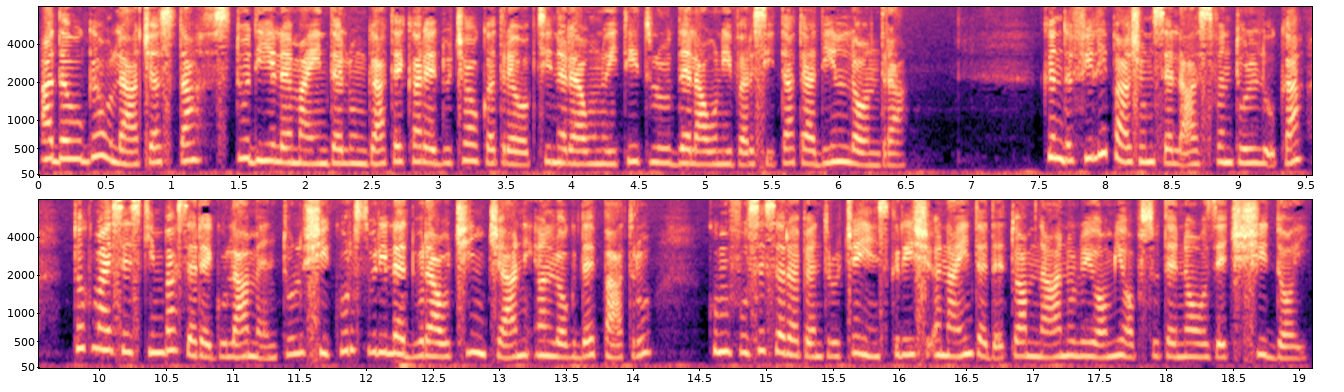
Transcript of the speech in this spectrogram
adăugau la aceasta studiile mai îndelungate care duceau către obținerea unui titlu de la Universitatea din Londra. Când Filip ajunse la Sfântul Luca, tocmai se schimbase regulamentul și cursurile durau cinci ani în loc de patru, cum fuseseră pentru cei înscriși înainte de toamna anului 1892.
